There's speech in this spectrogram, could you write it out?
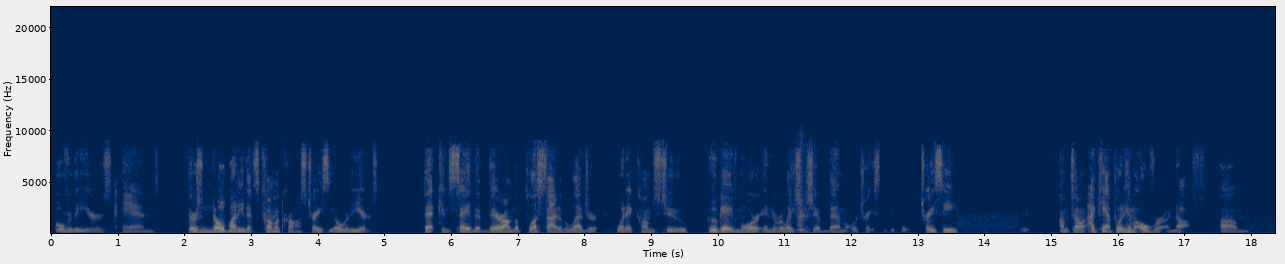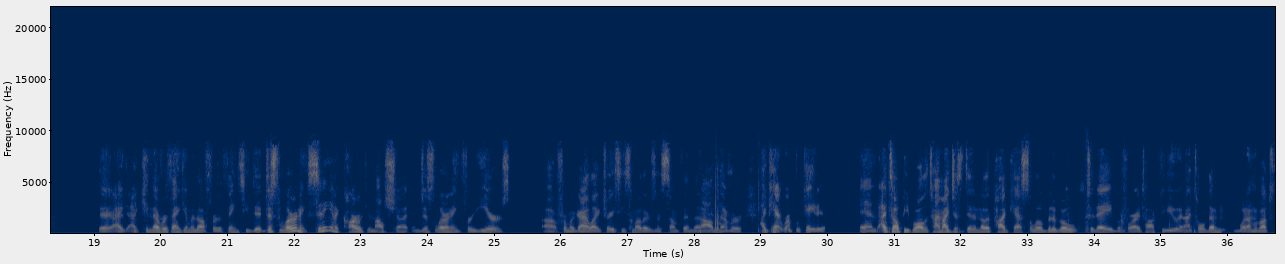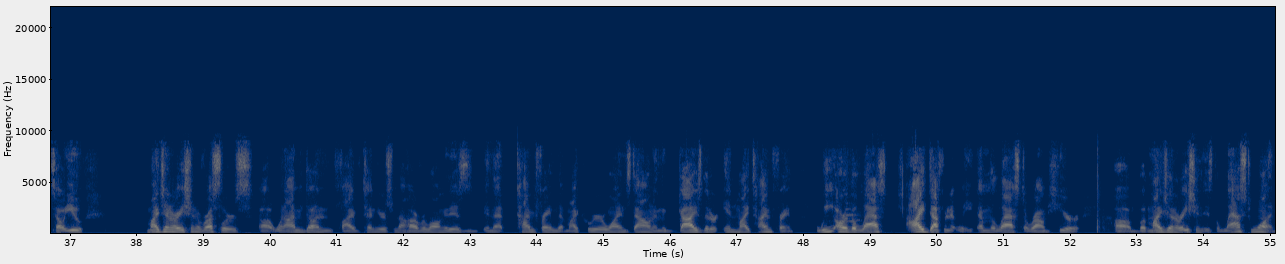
over the years, and there's nobody that's come across Tracy over the years that can say that they're on the plus side of the ledger when it comes to who gave more in the relationship, them or Tracy. Because Tracy, I'm telling, I can't put him over enough. Um, I, I can never thank him enough for the things he did. Just learning, sitting in a car with your mouth shut and just learning for years uh, from a guy like Tracy Smothers is something that I'll never, I can't replicate it. And I tell people all the time, I just did another podcast a little bit ago today before I talked to you, and I told them what I'm about to tell you my generation of wrestlers, uh, when I'm done five, ten years from now, however long it is in that time frame that my career winds down, and the guys that are in my time frame, we are the last. I definitely am the last around here, uh, but my generation is the last one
